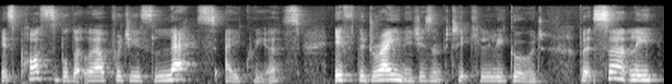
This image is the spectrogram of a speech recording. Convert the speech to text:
it's possible that they'll produce less aqueous if the drainage isn't particularly good. But certainly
